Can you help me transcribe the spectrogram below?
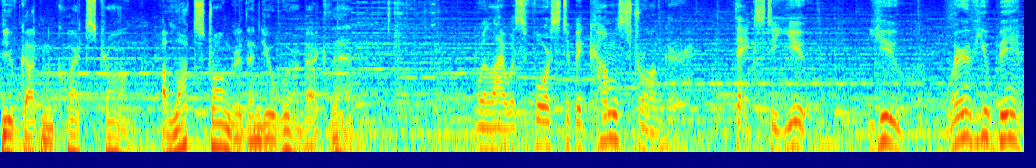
You've gotten quite strong, a lot stronger than you were back then. Well, I was forced to become stronger, thanks to you. You, where have you been?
